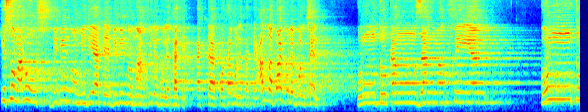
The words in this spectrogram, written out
কিছু মানুষ বিভিন্ন মিডিয়াতে বিভিন্ন মাহফিলে বলে থাকে, একটা কথা বলে থাকে, আল্লাহ পাক বলে বলছেন কুনতু কানজান মাখফিয়ান কুনতু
